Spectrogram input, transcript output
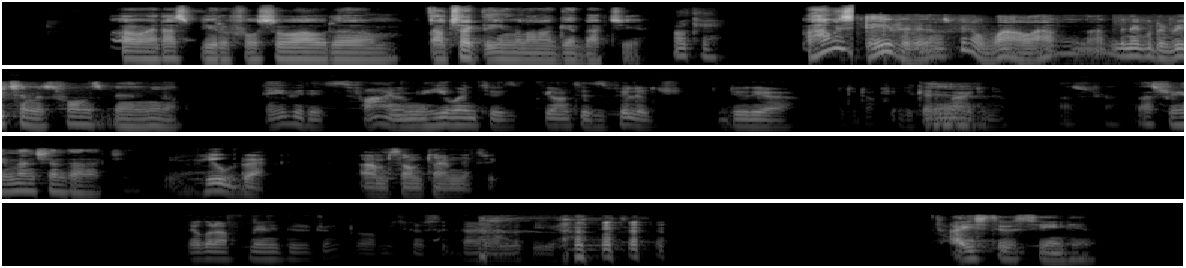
All right, that's beautiful. So I'll um I'll check the email and I'll get back to you. Okay. How is David? It's been a while. I haven't, I haven't been able to reach him. His phone's been, you know. David is fine. I mean, he went to his fiance's village to do their introduction. He's getting married, you know. That's true. That's true. He mentioned that actually. Yeah, he'll be back um sometime next week. You're gonna have me anything to drink, or I'm just gonna sit down and look at you. Are you still seeing him?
